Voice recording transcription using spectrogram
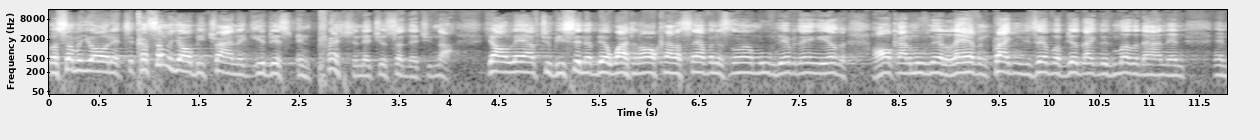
But some of y'all that, because some of y'all be trying to give this impression that you're something that you're not. Y'all laugh to be sitting up there watching all kind of Sanford and Son movies, everything else, all kind of moving there, laughing, cracking yourself up just like this mother down there And,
